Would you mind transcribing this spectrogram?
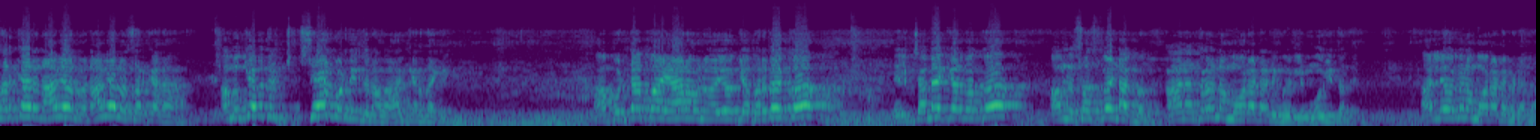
ಸರ್ಕಾರ ನಾವೇ ಅಲ್ವಾ? ನಾವೇ ಅಲ್ವಾ ಸರ್ಕಾರ? ಆ ಮುಖ್ಯಮಂತ್ರಿ ಶೇರ್ ಕೊಡ್ತಿದ್ದು ನಾವು ಆ ಕೆರೆದಾಗೆ. ಆ ಪುಟ್ಟಪ್ಪ ಯಾರವನು ಅಯೋಗ್ಯ ಬರಬೇಕು? ಇಲ್ಲಿ ಕ್ಷಮೆ ಕೇಳಬೇಕು, ಅವನು ಸಸ್ಪೆಂಡ್ ಆಗಬೇಕು. ಆ ನಂತರ ನಮ್ಮ ಹೋರಾಟ ನಿಮಗೆ ಮುಗೀತದೆ. ಅಲ್ಲಿವರೆಗೂ ನಮ್ಮ ಹೋರಾಟ ಬಿಡಲ್ಲ.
